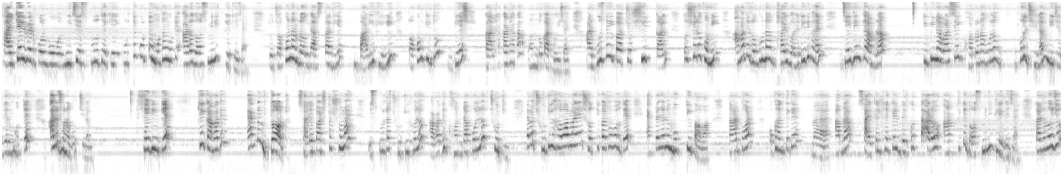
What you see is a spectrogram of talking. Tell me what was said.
সাইকেল বের করব নিচে স্কুল থেকে। করতে করতে মোটামুটি আরও দশ মিনিট কেটে যায়। তো যখন আমরা ওই রাস্তা দিয়ে বাড়ি ফিরি, তখন কিন্তু বেশ গা ঢাকা ঢাকা অন্ধকার হয়ে যায়। আর বুঝতেই পারছ, শীতকাল, তো সেরকমই। আমাদের রঘুনাথ ভাই বলে দিদি ভাই যেই দিনকে আমরা টিফিন আবার সেই ঘটনাগুলো বলছিলাম, নিজেদের মধ্যে আলোচনা করছিলাম। সেই দিনকে ঠিক আমাদের একদম ডট সাড়ে পাঁচটার সময় স্কুলটা ছুটি হলো, আমাদের ঘণ্টা পড়ল ছুটি। এবার ছুটি হওয়া মানে সত্যি কথা বলতে একটা যেন মুক্তি পাওয়া। তারপর ওখান থেকে আমরা সাইকেল টাইকেল বের করতে আরও আট থেকে দশ মিনিট লেগে যায়। কারণ ওই যে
